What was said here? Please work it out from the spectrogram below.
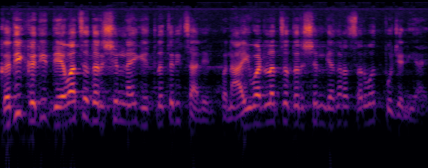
कधी कधी देवाचं दर्शन नाही घेतलं तरी चालेल पण आई वडिलांचं दर्शन घेणारा सर्वात पूजनीय आहे.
